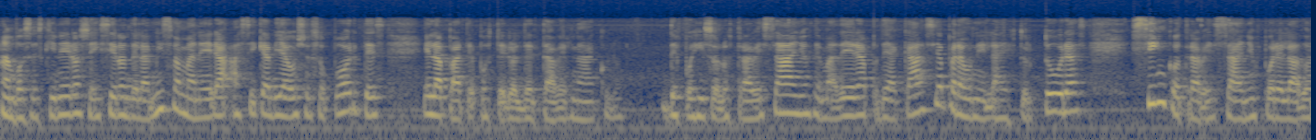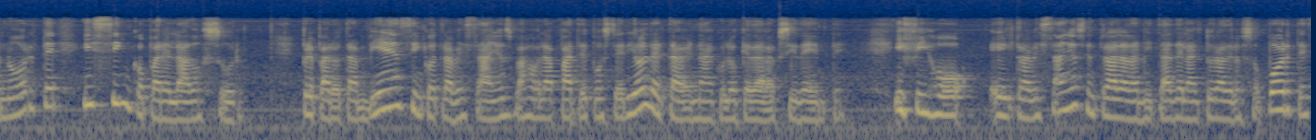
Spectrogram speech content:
Ambos esquineros se hicieron de la misma manera, así que había ocho soportes en la parte posterior del tabernáculo. Después hizo los travesaños de madera de acacia para unir las estructuras, cinco travesaños por el lado norte y cinco para el lado sur. Preparó también cinco travesaños bajo la parte posterior del tabernáculo que da al occidente y fijó el travesaño central a la mitad de la altura de los soportes,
